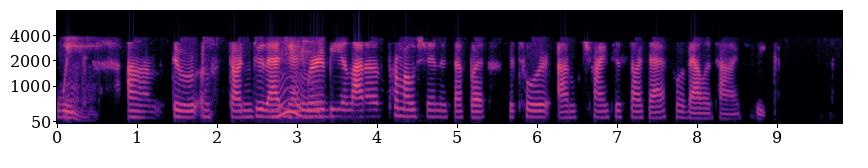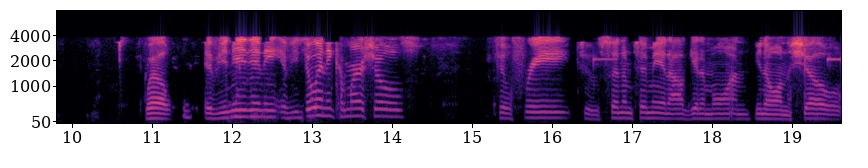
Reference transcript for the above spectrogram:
week. Um, through uh, starting to do that. Mm. January will be a lot of promotion and stuff, but the tour I'm trying to start that for Valentine's week. Well, if you need any, if you do any commercials, feel free to send them to me, and I'll get them on, you know, on the show,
